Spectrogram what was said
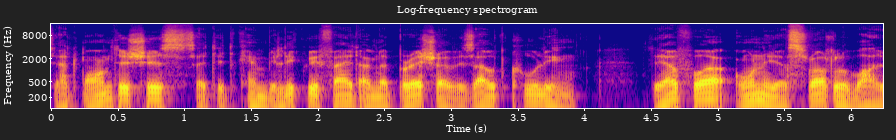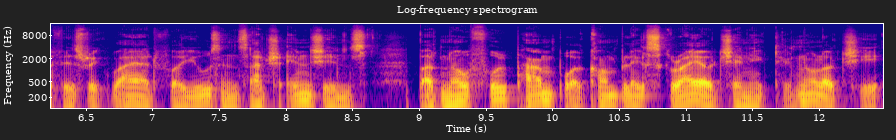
The advantage is that it can be liquefied under pressure without cooling. Therefore, only a throttle valve is required for use in such engines, but no full pump or complex cryogenic technology.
